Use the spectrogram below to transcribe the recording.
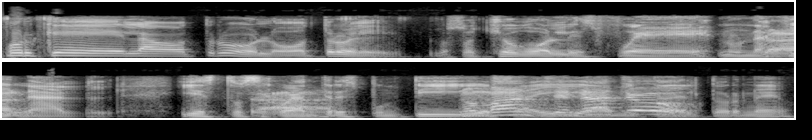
porque la otro, lo otro, los ocho goles fue en una final, y esto se juegan tres puntillos ahí a mitad del torneo.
